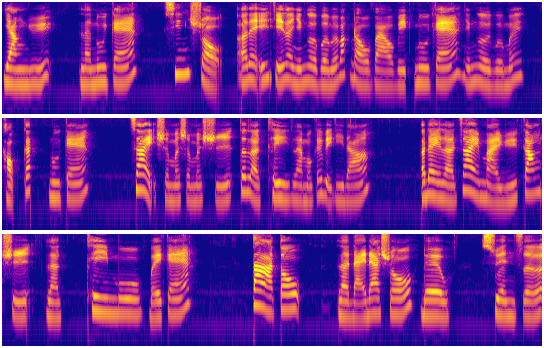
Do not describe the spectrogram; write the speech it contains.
Dằn dúy là nuôi cá. Xin sổ ở đây ý chỉ là những người vừa mới bắt đầu vào việc nuôi cá, những người vừa mới học cách nuôi cá. Zai sầm mà sầm mà tức là khi làm một cái việc gì đó. Ở đây là zai mải yu căng sử là khi mua bể cá. Ta tô là đại đa số đều. Xuyên giữa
